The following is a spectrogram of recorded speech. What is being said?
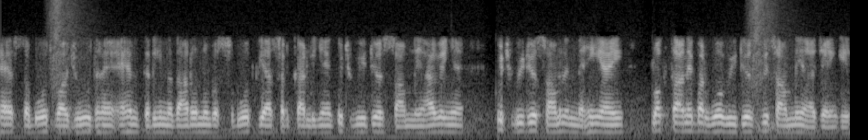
है सबूत मौजूद हैं अहम तरीन अदारों ने वो सबूत भी असर कर लिए हैं। कुछ वीडियोस सामने आ गई हैं कुछ वीडियो सामने नहीं आई। वक्त आने पर वो वीडियोस भी सामने आ जाएँगी।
